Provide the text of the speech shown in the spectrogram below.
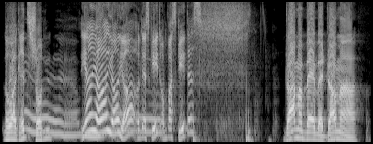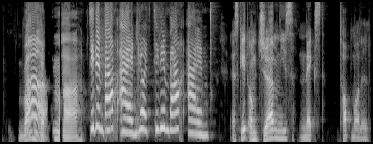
Noah grinst schon. Ja, ja, ja, ja. Und es geht, um was geht es? Drama, Baby, Drama. Ah. Drama. Zieh den Bauch ein, los, zieh den Bauch ein. Es geht um Germany's Next Topmodel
